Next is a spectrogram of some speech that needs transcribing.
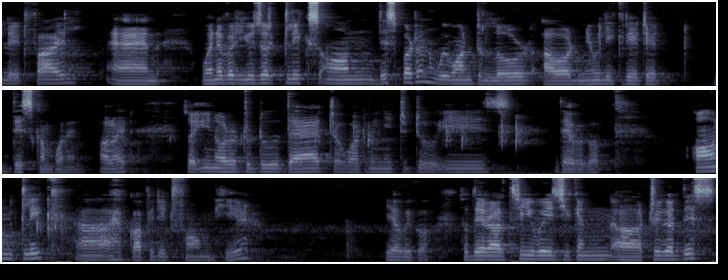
blade file. And whenever user clicks on this button we want to load our newly created this component all right? So in order to do that what we need to do is there we go on click uh, I have copied it from here. Here we go. So there are three ways you can uh, trigger this.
